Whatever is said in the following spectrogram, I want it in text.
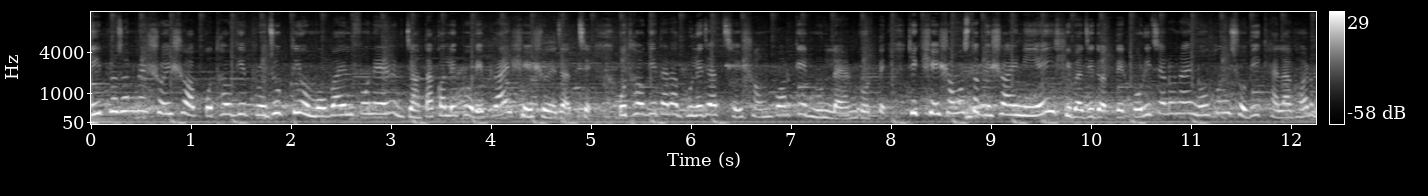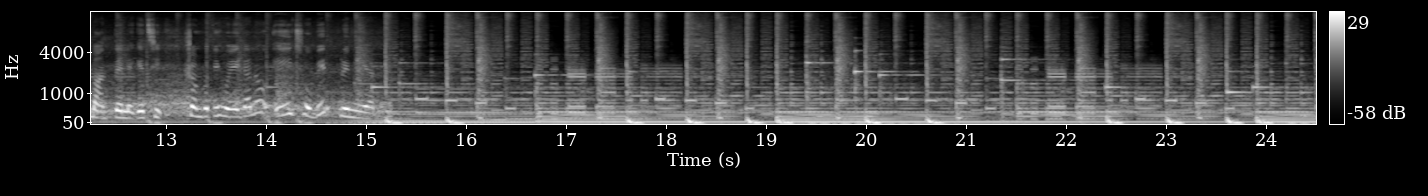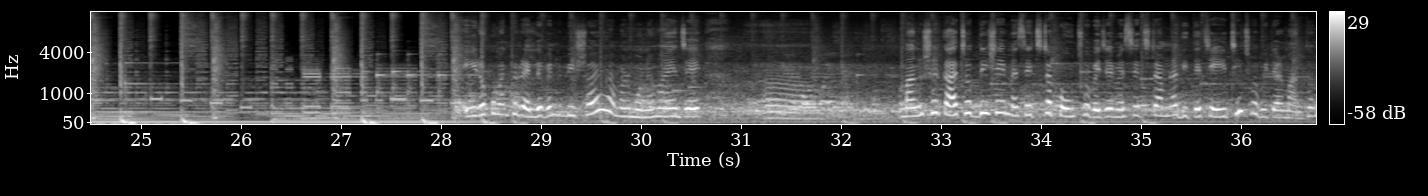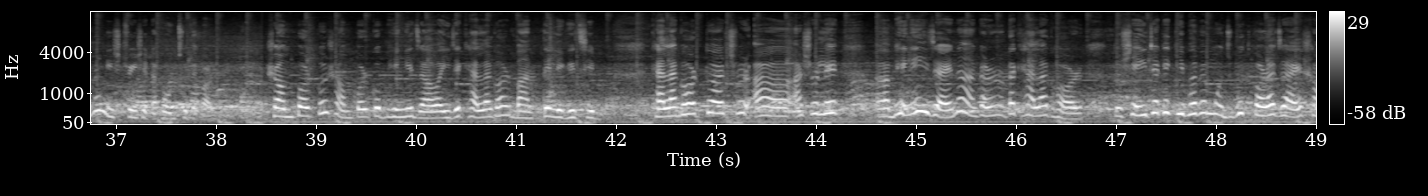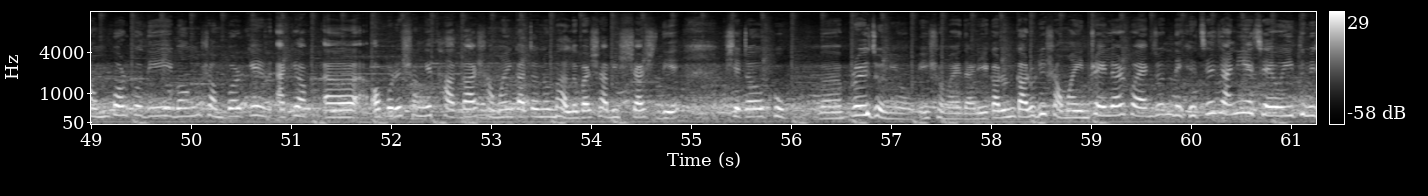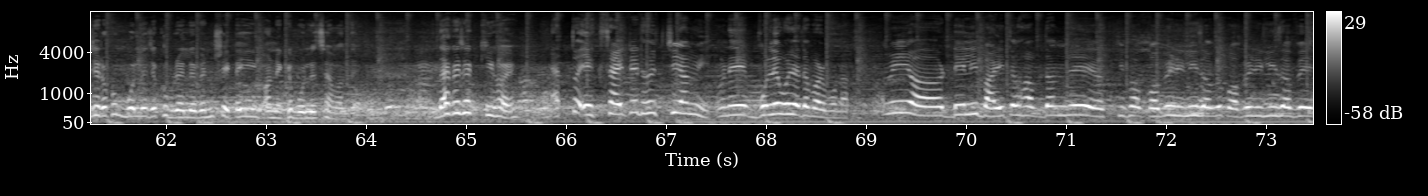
এই প্রজন্মের শৈশব কোথাও গিয়ে প্রযুক্তি ও মোবাইল ফোনের জাঁতাকলে পড়ে প্রায় শেষ হয়ে যাচ্ছে। কোথাও গিয়ে তারা ভুলে যাচ্ছে সম্পর্কের মূল্যায়ন করতে। ঠিক সেই সমস্ত বিষয় নিয়েই শিবাজি দত্তের পরিচালনায় নতুন ছবি খেলাঘর বাঁধতে লেগেছি। সম্প্রতি হয়ে গেল এই ছবির প্রিমিয়ার। এইরকম একটা রেলেভেন্ট বিষয়। আমার মনে হয় যে মানুষের কাছ অবধি সেই মেসেজটা পৌঁছবে। যে মেসেজটা আমরা দিতে চেয়েছি ছবিটার মাধ্যমে, নিশ্চয়ই সেটা পৌঁছতে পারবে। সম্পর্ক সম্পর্ক ভেঙে যাওয়া, এই যে খেলাঘর বাঁধতে লেগেছি খেলাঘর তো আস- আসলে ভেঙেই যায় না, কারণ ওটা খেলাঘর। তো সেইটাকে কীভাবে মজবুত করা যায়, সম্পর্ক দিয়ে এবং সম্পর্কের একে অপ- অপরের সঙ্গে থাকা, সময় কাটানো, ভালোবাসা, বিশ্বাস দিয়ে, সেটাও খুব প্রয়োজনীয় এই সময়ে দাঁড়িয়ে। কারণ কারোরই সময় ট্রেলার কয়েকজন দেখেছে, জানিয়েছে, ওই তুমি যেরকম বললে যে খুব রেলেভেন্ট সেটাই অনেকে বলেছে আমাদের। দেখা যাক কি হয়। এত এক্সাইটেড হচ্ছি আমি মানে বলে বোঝাতে পারব না। আমি ডেলি বাড়িতে ভাবতাম যে কীভাবে কবে রিলিজ হবে কবে রিলিজ হবে।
